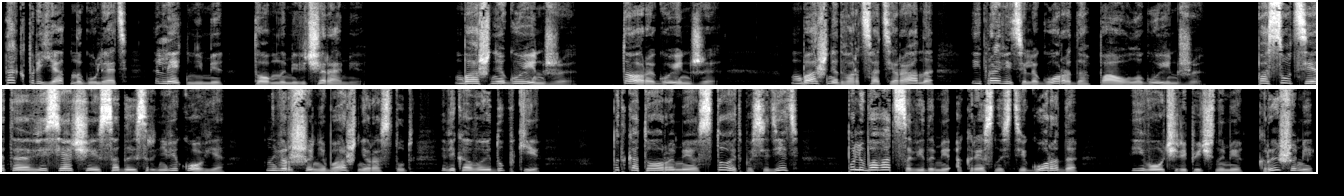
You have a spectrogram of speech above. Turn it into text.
так приятно гулять летними томными вечерами. Башня Гуинджи, Торе Гуинджи, башня дворца тирана и правителя города Паула Гуинджи. По сути, это висячие сады Средневековья. На вершине башни растут вековые дубки, под которыми стоит посидеть, полюбоваться видами окрестностей города, его черепичными крышами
